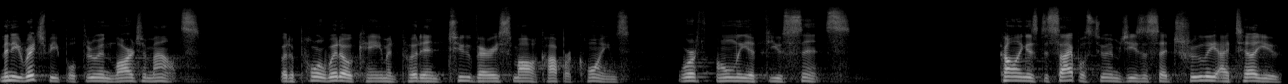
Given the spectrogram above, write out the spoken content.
Many rich people threw in large amounts, but a poor widow came and put in two very small copper coins worth only a few cents. Calling his disciples to him, Jesus said, Truly I tell you,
